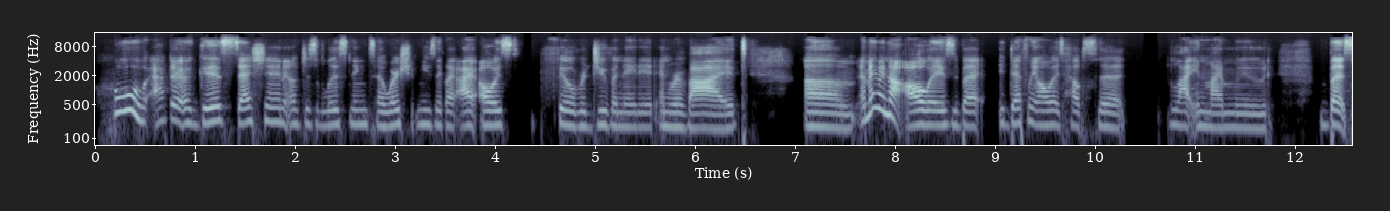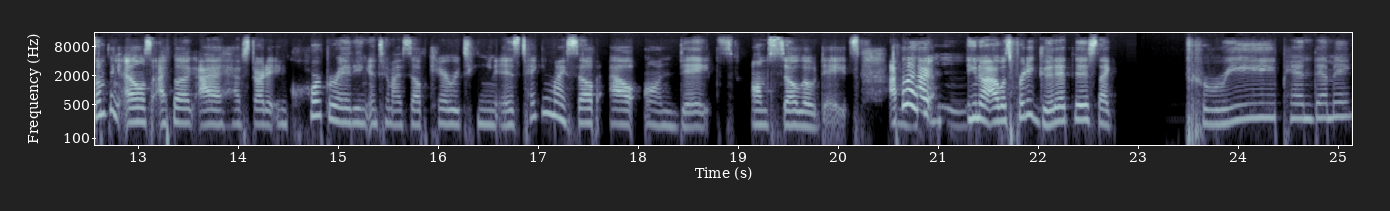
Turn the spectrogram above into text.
who after a good session of just listening to worship music, like I always feel rejuvenated and revived. Um, and maybe not always, but it definitely always helps to lighten my mood. But something else I feel like I have started incorporating into my self care routine is taking myself out on dates, on solo dates. I feel like I, mm-hmm. you know, I was pretty good at this like pre pandemic,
